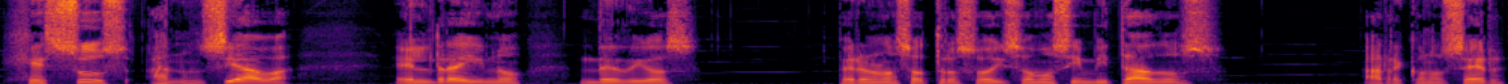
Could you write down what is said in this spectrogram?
Jesús anunciaba el reino de Dios. Pero nosotros hoy somos invitados a reconocer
